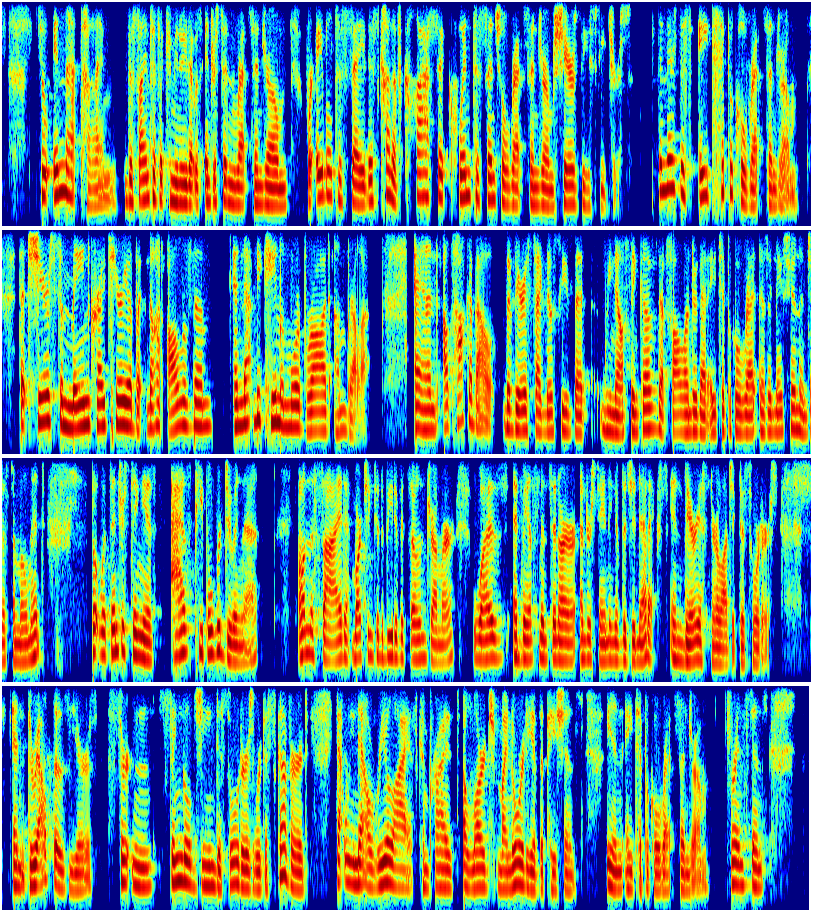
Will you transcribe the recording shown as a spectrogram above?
So, in that time, the scientific community that was interested in Rett syndrome were able to say this kind of classic quintessential Rett syndrome shares these features. Then there's this atypical Rett syndrome that shares some main criteria, but not all of them. And that became a more broad umbrella. And I'll talk about the various diagnoses that we now think of that fall under that atypical Rett designation in just a moment. But what's interesting is as people were doing that, on the side, marching to the beat of its own drummer, was advancements in our understanding of the genetics in various neurologic disorders. And throughout those years, certain single gene disorders were discovered that we now realize comprised a large minority of the patients in atypical Rett syndrome. For instance,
